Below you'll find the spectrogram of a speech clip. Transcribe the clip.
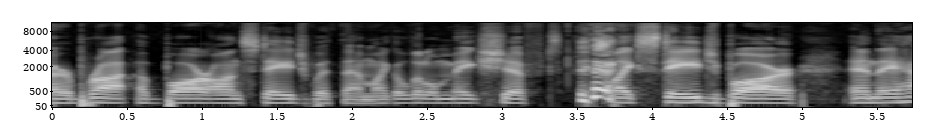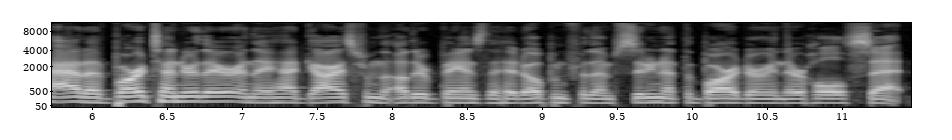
or brought a bar on stage with them, like a little makeshift like stage bar, and they had a bartender there, and they had guys from the other bands that had opened for them sitting at the bar during their whole set.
